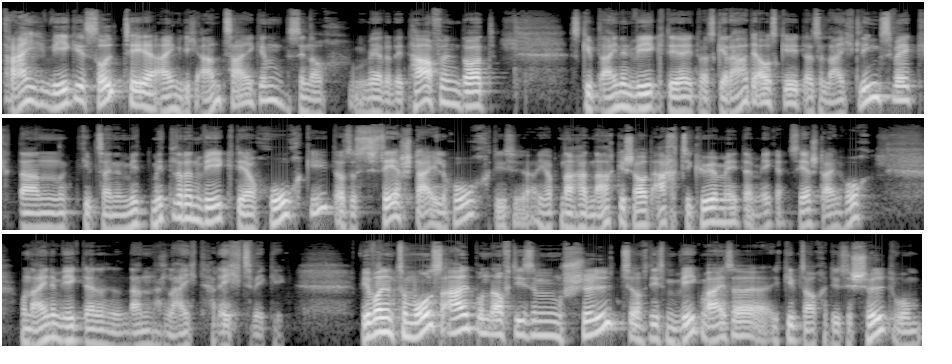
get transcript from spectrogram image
Drei Wege sollte er eigentlich anzeigen. Es sind auch mehrere Tafeln dort. Es gibt einen Weg, der etwas geradeaus geht, also leicht links weg. Dann gibt es einen mittleren Weg, der hoch geht, also sehr steil hoch. ich habe nachher nachgeschaut, 80 Höhenmeter, mega, sehr steil hoch. Und einen Weg, der dann leicht rechts weggeht. Wir wollen zum Moosalb und auf diesem Schild, auf diesem Wegweiser gibt es auch dieses Schild, wo,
